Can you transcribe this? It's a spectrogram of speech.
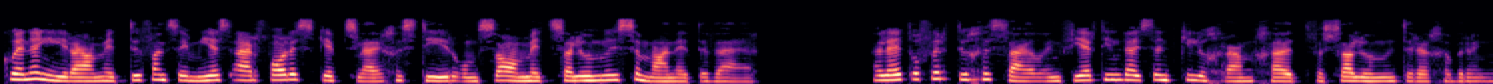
Koning Hiram het toe van sy mees ervare skeepslui gestuur om saam met Salome's manne te werk. Hulle het offer toegeseil en 14.000 kilogram goud vir Salome teruggebring.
